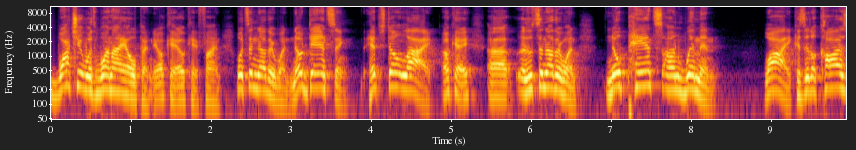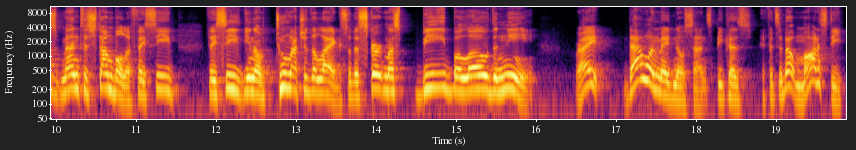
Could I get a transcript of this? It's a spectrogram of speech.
watch it with one eye open. Okay, okay, fine. What's another one? No dancing. Hips don't lie. Okay. Uh, what's another one? No pants on women. Why? Because it'll cause men to stumble if they see they see you know too much of the leg. So the skirt must be below the knee, right? That one made no sense because if it's about modesty,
